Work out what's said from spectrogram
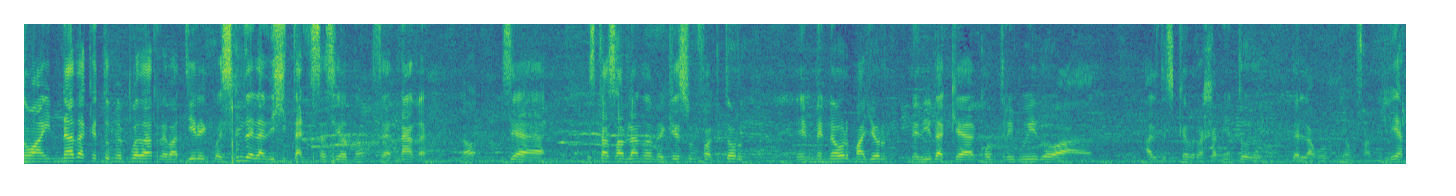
no hay nada que tú me puedas rebatir en cuestión de la digitalización, ¿no? O sea, nada, ¿no? O sea, estás hablando de que es un factor en menor, mayor medida que ha contribuido al desquebrajamiento de, la unión familiar.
